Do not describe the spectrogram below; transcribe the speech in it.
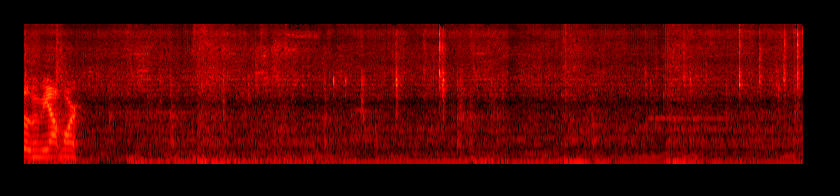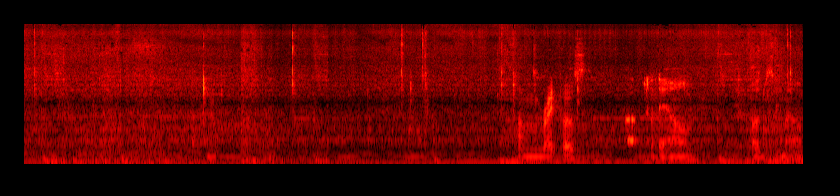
Was gonna be out more. I'm right post. Up and down. I'll just come out.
